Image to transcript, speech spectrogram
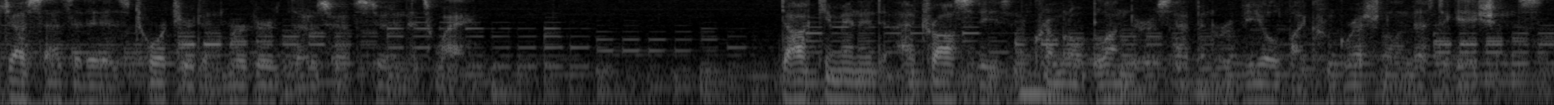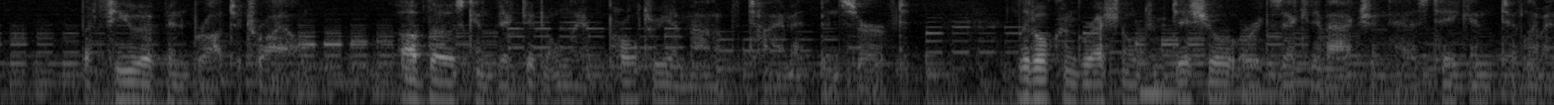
just as it has tortured and murdered those who have stood in its way. Documented atrocities and criminal blunders have been revealed by congressional investigations, but few have been brought to trial. Of those convicted, only a paltry amount of the time had been served. Little congressional, judicial, or executive action has taken to limit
